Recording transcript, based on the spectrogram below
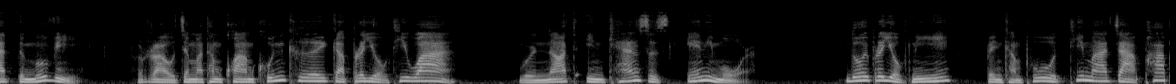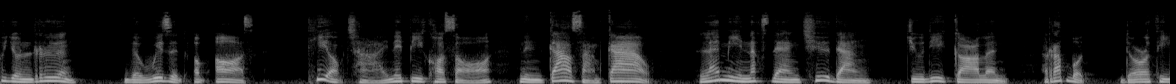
at the movie เราจะมาทำความคุ้นเคยกับประโยคที่ว่า We're not in Kansas anymore โดยประโยคนี้เป็นคำพูดที่มาจากภาพยนตร์เรื่อง The Wizard of Oz ที่ออกฉายในปีคศ 1939 และมีนักแสดงชื่อดัง Judy Garland รับบท Dorothy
